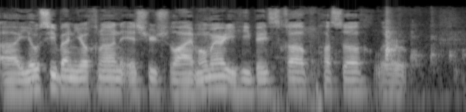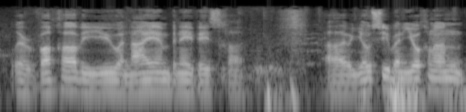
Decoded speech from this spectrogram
Uh, Yossi ben Yochanan ish Yerushalayim Omer Yehi Beischa Pasach Lervacha V'yu Anayim B'nei Beischa uh, Yossi ben Yochanan,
